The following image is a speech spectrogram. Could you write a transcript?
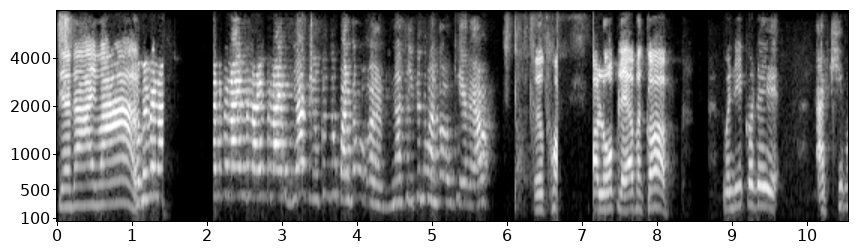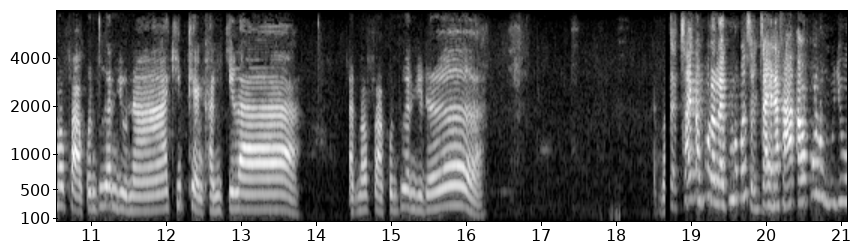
เสียดายมากเออไม่เป็นไรไม่เป็นไรไม่เป็นไรไม่เป็นไรยอดวิวขึ้นทุกวันก็เออนาทีขึ้นทุกวันก็โอเคแล้ว เออพอพอลบแล้วมันก็ วันนี้ก็ได้อัดคลิปมาฝากเพื่อนๆอยู่นะ คลิปแข่งขันกีฬา อัดมาฝากเพื่อนๆอยู่เด้อจะใช้คำพูดอะไรคุณลุงไม่สนใจนะคะ เอาคุณลุงอยู่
